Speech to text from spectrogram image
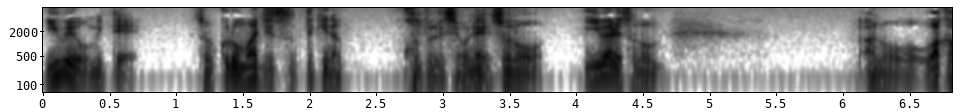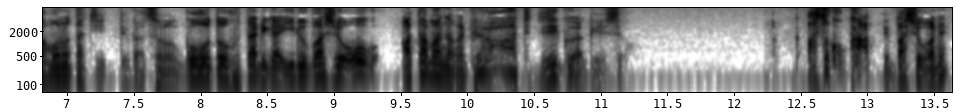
夢を見て、その黒魔術的なことですよね。その、いわゆるその、あの、若者たちっていうか、その強盗二人がいる場所を頭の中にピューって出てくるわけですよ。あそこかって場所がね、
